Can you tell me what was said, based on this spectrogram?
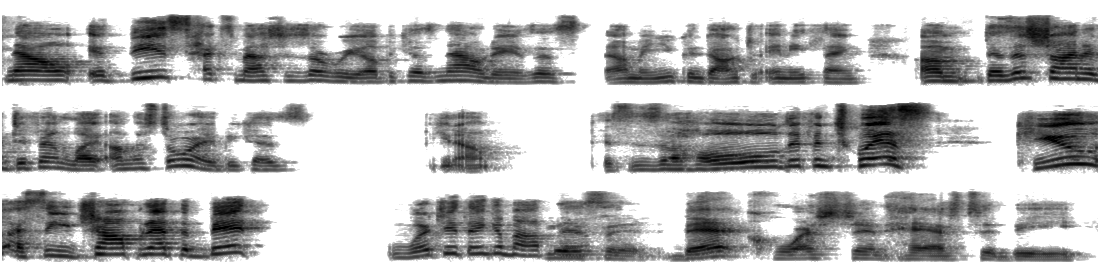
Now, if these text messages are real, because nowadays, it's, I mean, you can doctor anything, um, does it shine a different light on the story? Because, you know, this is a whole different twist. Q, I see you chomping at the bit. What do you think about Listen, this? Listen, that question has to be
